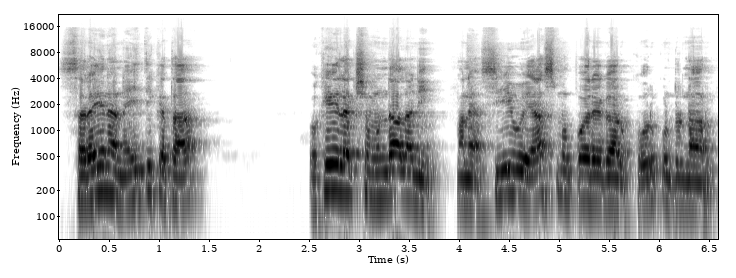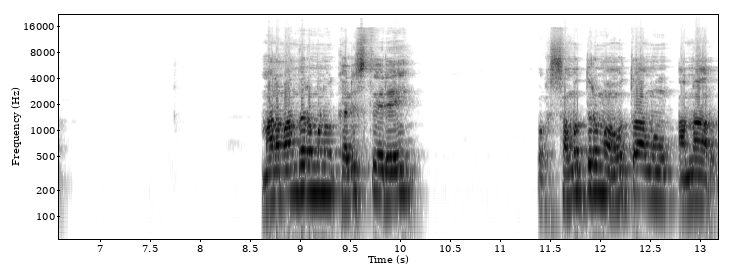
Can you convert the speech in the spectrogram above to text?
సరైన నైతికత ఒకే లక్ష్యం ఉండాలని మన సీఈఓ యాస్ముపోరే గారు కోరుకుంటున్నారు. మనమందరమును కలిస్తేనే ఒక సముద్రం అవుతాము అన్నారు.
